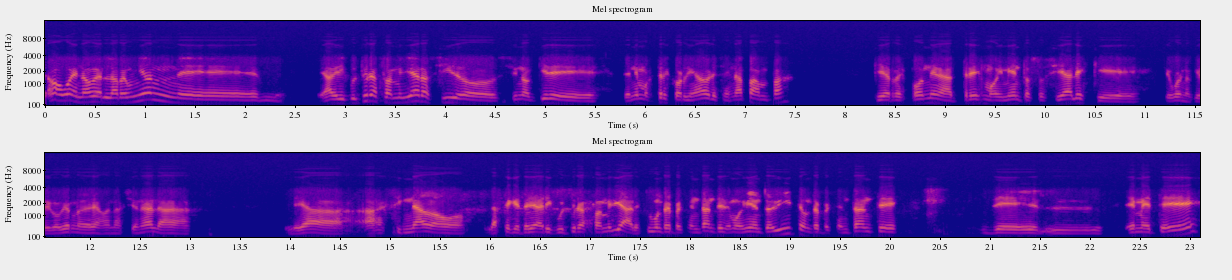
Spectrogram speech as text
No, bueno, a ver, la reunión, eh, agricultura familiar ha sido, si uno quiere, tenemos tres coordinadores en La Pampa, que responden a tres movimientos sociales que, bueno, que el gobierno de la nacional le ha, asignado la Secretaría de Agricultura Familiar. Estuvo un representante del movimiento Evita, un representante del MTE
